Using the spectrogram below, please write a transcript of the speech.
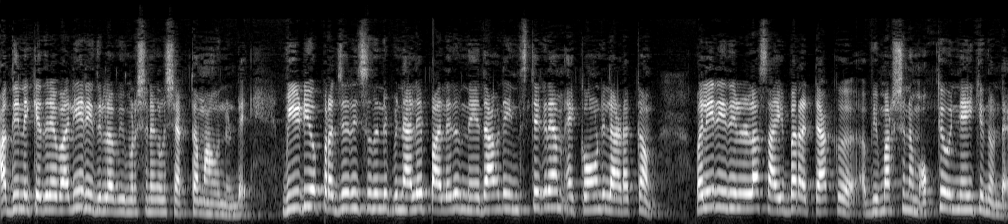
അതിനെതിരെ വലിയ രീതിയിലുള്ള വിമർശനങ്ങൾ ശക്തമാവുന്നുണ്ട്. വീഡിയോ പ്രചരിച്ചതിന് പിന്നാലെ പലരും നേതാവിന്റെ ഇൻസ്റ്റഗ്രാം അക്കൗണ്ടിലടക്കം വലിയ രീതിയിലുള്ള സൈബർ അറ്റാക്ക് വിമർശനം ഒക്കെ ഉന്നയിക്കുന്നുണ്ട്.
